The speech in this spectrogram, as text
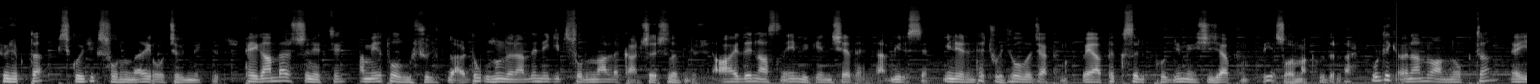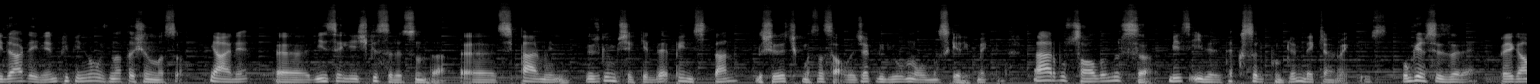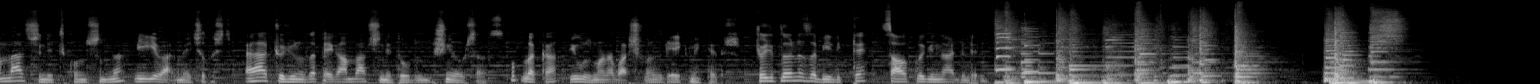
çocukta psikolojik sorunlara yol açabilmektedir. Peygamber sünneti ameliyat olmuş çocuklarda uzun dönemde ne gibi sorunlarla karşılaşılabilir? Ailelerin aslında en büyük endişelerinden birisi ileride çocuğu olacak mı? Veyahut da kısa bir problem yaşayacak mı diye sormaktadırlar. Buradaki önemli olan nokta e, idrar deliğinin pipinin ucuna taşınması. Yani e, cinsel ilişki sırasında e, spermin düzgün bir şekilde penisten dışarı çıkmasını sağlayacak bir yolun olması gerekmektedir. Eğer bu sağlanırsa biz ileride kısa bir problem beklememekteyiz. Bugün sizlere peygamber sünneti konusunda bilgi vermeye çalıştım. Eğer çocuğunuzda peygamber sünneti olduğunu düşünüyorsanız mutlaka bir uzmana başvurmanız gerekmektedir. Çocuklarınızla birlikte sağlıklı günler dilerim.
